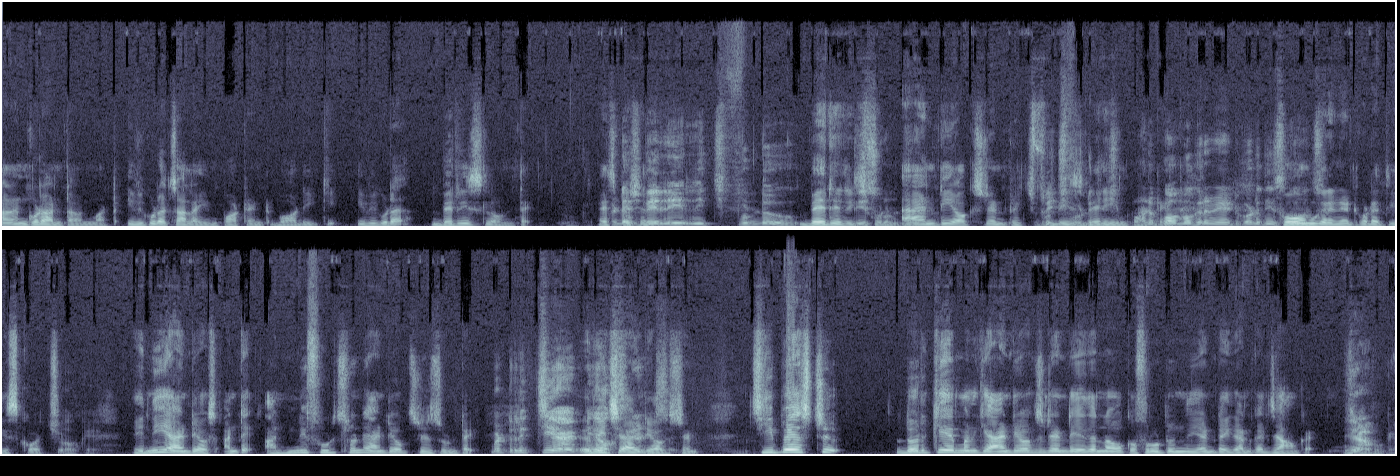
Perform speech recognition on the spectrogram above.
అని కూడా అంటాం అనమాట ఇవి కూడా చాలా ఇంపార్టెంట్ బాడీకి. ఇవి కూడా బెర్రీస్లో ఉంటాయి. Very rich food berry rich food. Antioxidant rich food is very important pomegranate కూడా హోమ్ తీసుకోవచ్చు గ్రెనేట్ కూడా తీసుకోవచ్చు. ఎనీ యాంటీ ఆక్సిడెంట్ అంటే అన్ని ఫ్రూట్స్లోనే యాంటీ ఆక్సిడెంట్స్ ఉంటాయి. But rich rich anti oxidant cheapest దొరికే మనకి యాంటీ ఆక్సిడెంట్ ఏదైనా ఒక ఫ్రూట్ ఉంది అంటే కనుక జామకాయ. ఓకే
